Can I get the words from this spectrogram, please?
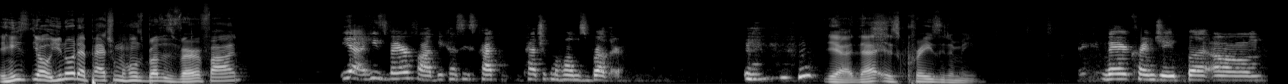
And he's yo, you know that Patrick Mahomes' brother's verified. Yeah, he's verified because he's Patrick Mahomes' brother. Yeah, that is crazy to me. Very cringy, but um,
